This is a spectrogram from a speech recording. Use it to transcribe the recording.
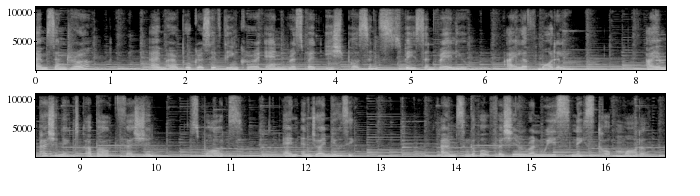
I'm Sandra. I'm a progressive thinker and respect each person's space and value. I love modeling. I am passionate about fashion, sports, and enjoy music. I'm Singapore Fashion Runway's next top model.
